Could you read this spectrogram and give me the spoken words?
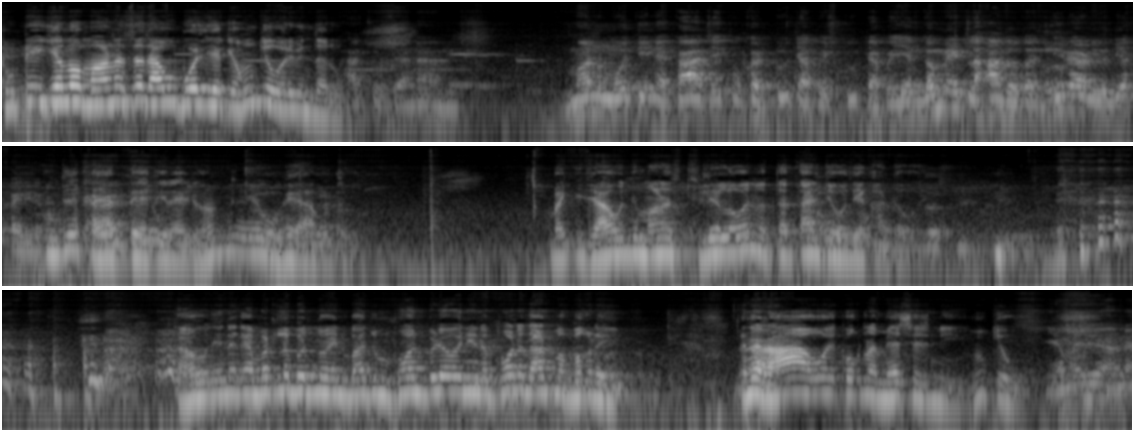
તૂટી ગયેલો માણસ જ આવું બોલીએ કે હું કેવું અરવિંદ દારૂ? સાચું છે ને મન મોતીને કાચ એક વખત તૂટ્યા પછી તૂટ્યા પછી એને ગમે એટલા હાંધો તો તિરાડ્યું દેખાય. દેખાય તિરાડ્યું એવું છે આ બધું બાકી જ્યાં સુધી માણસ ખીલેલો હોય ને ત્યાં તાર જેવો દેખાતો હોય. ત્યાં સુધી એને કાંઈ મતલબ જ ન હોય એની બાજુમાં ફોન પડ્યો હોય ને એને ફોન જ હાથમાં પકડાય અને રાહ હોય કોકના મેસેજની હું કેવું? એમાં જે અને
